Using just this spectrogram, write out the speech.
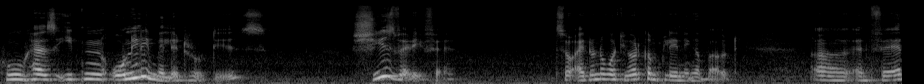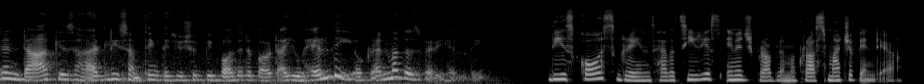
who has eaten only millet rotis, she's very fair. So I don't know what you're complaining about. Uh, and fair and dark is hardly something that you should be bothered about. Are you healthy? Your grandmother's very healthy. These coarse grains have a serious image problem across much of India,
